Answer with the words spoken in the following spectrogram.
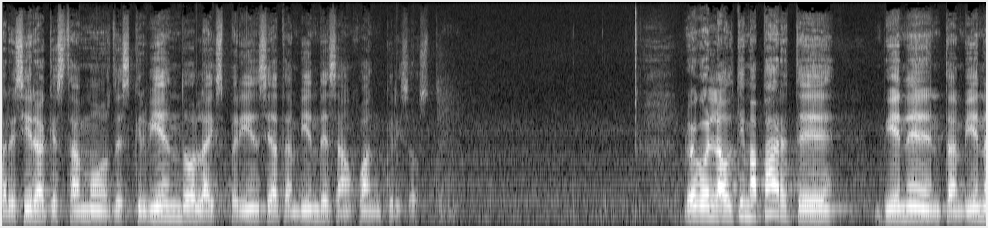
Pareciera que estamos describiendo la experiencia también de San Juan Crisóstomo. Luego en la última parte vienen también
